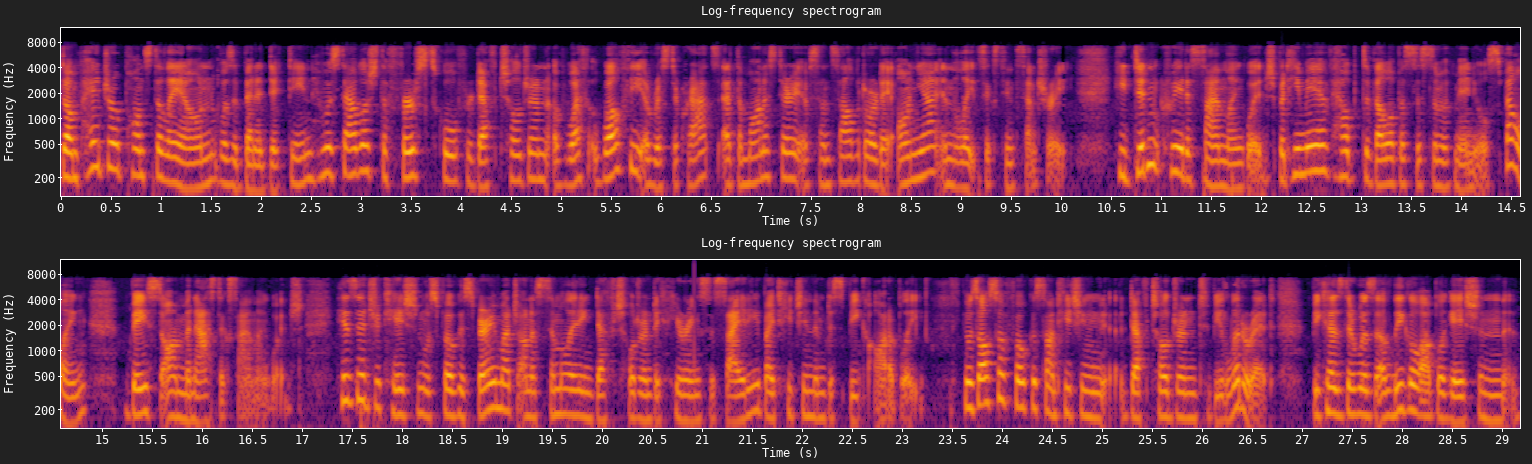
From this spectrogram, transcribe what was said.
Dom Pedro Ponce de Leon was a Benedictine who established the first school for deaf children of wealthy aristocrats at the monastery of San Salvador de Oña in the late 16th century. He didn't create a sign language, but he may have helped develop a system of manual spelling based on monastic sign language. His education was focused very much on assimilating deaf children to hearing society by teaching them to speak audibly. He was also focused on teaching deaf children to be literate because there was a legal obligation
